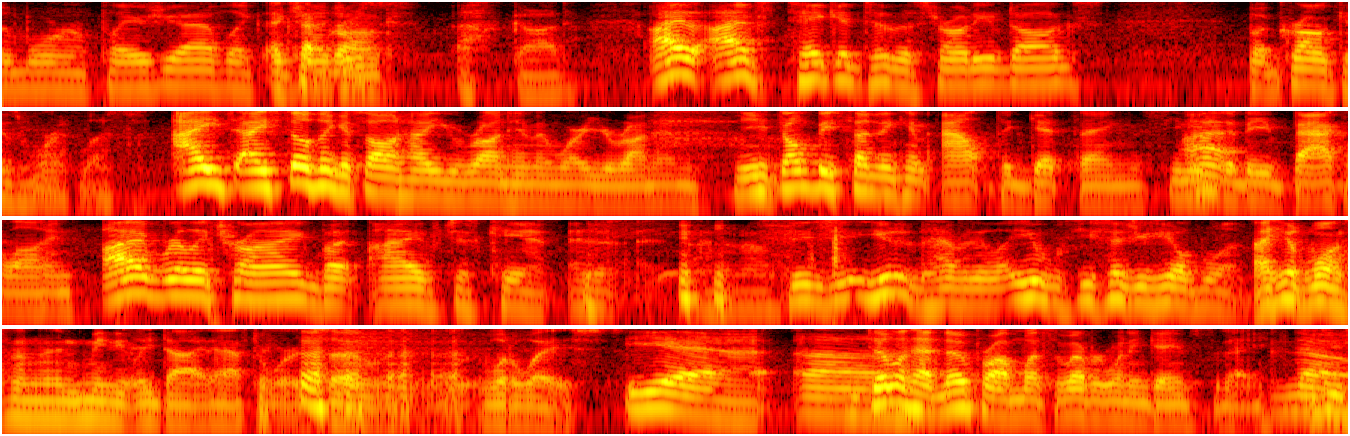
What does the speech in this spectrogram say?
the more players you have. Like the Except judges. Gronk. Oh God, I I've taken to the Strontium dogs, but Gronk is worthless. I, I still think it's on how you run him and where you run him. You don't be sending him out to get things. He needs I- to be backline. I'm really trying, but I just can't. And I, I don't know. Did you, you didn't have any. You you said you healed once. I healed once and then immediately died afterwards. So what a waste. yeah. Uh, Dylan had no problem whatsoever winning games today. No.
